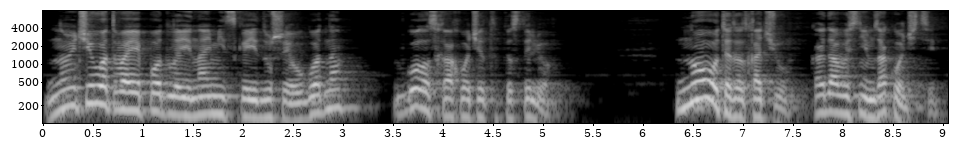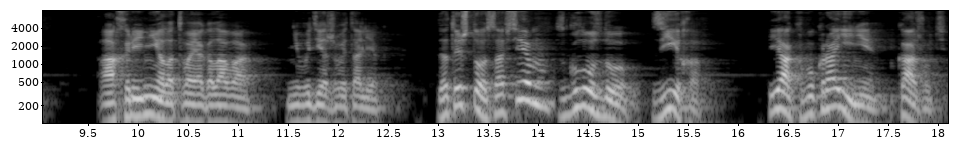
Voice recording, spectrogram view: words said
«Ну и чего твоей подлой наймитской душе угодно?» В голос хохочет Костылев. «Ну вот этот хочу, когда вы с ним закончите». «Охренела твоя голова!» – не выдерживает Олег. Да ты что, совсем с глузду з'їхав? Як в Украине кажуть?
